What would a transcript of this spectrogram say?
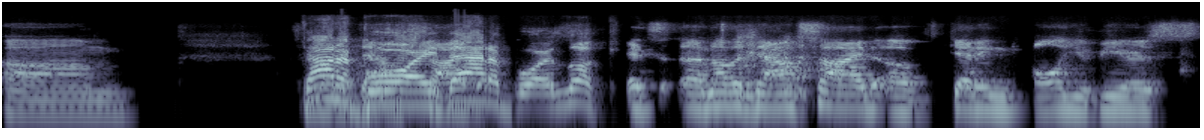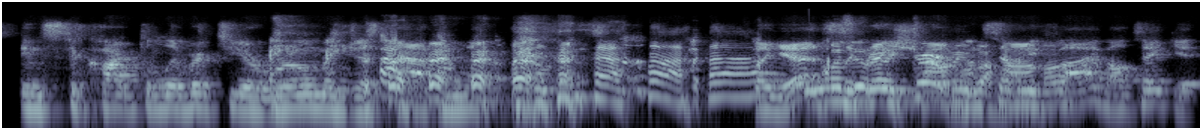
Um That a boy, that a boy. Look, It's another downside of getting all your beers Instacart delivered to your room and just having like yeah, it's Was a it great like shirt, Tommy one Bahama? seventy-five. I'll take it.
